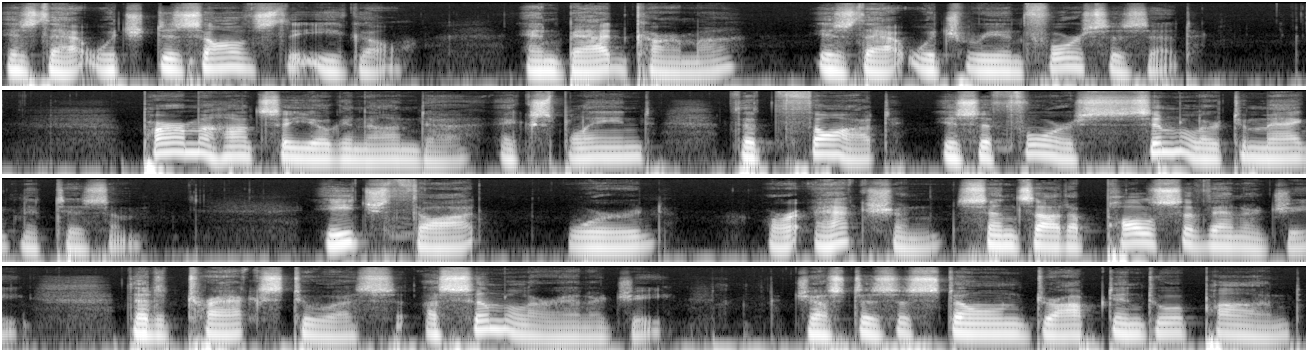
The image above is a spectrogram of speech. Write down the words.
is that which dissolves the ego, and bad karma is that which reinforces it. Paramahansa Yogananda explained that thought is a force similar to magnetism. Each thought, word, or action sends out a pulse of energy that attracts to us a similar energy, just as a stone dropped into a pond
